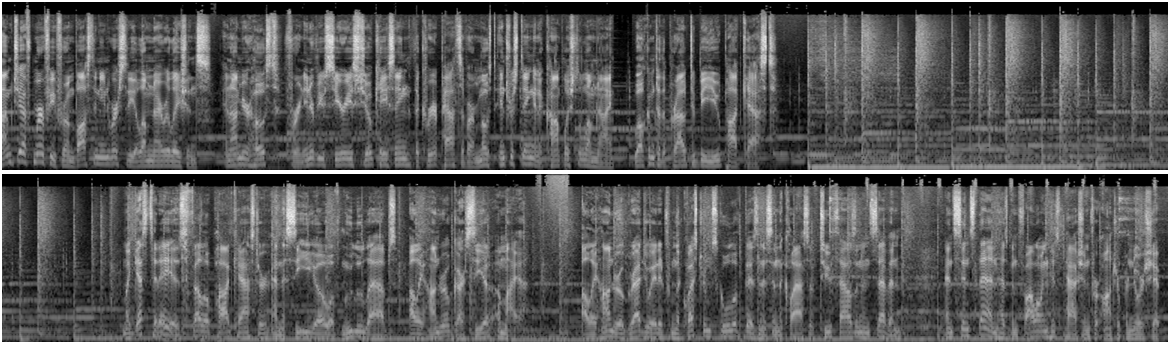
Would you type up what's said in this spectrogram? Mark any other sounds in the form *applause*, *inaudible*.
I'm Jeff Murphy from Boston University Alumni Relations, and I'm your host for an interview series showcasing the career paths of our most interesting and accomplished alumni. Welcome to the Proud to BU podcast. My guest today is fellow podcaster and the CEO of Mulu Labs, Alejandro Garcia Amaya. Alejandro graduated from the Questrom School of Business in the class of 2007 and since then has been following his passion for entrepreneurship.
